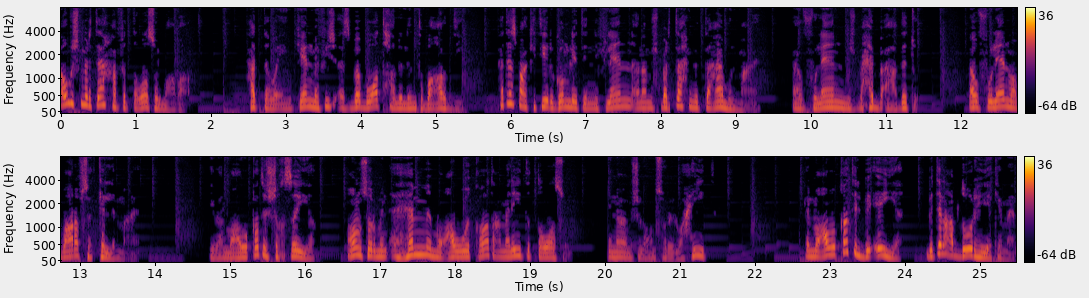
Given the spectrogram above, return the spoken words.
أو مش مرتاحة في التواصل مع بعض. حتى وإن كان مفيش أسباب واضحة للانطباعات دي. هتسمع كتير جملة إن فلان أنا مش برتاح من التعامل معاه أو فلان مش بحب قعدته أو فلان ما بعرفش أتكلم معاه. يبقى المعوقات الشخصية عنصر من أهم معوقات عملية التواصل إنما مش العنصر الوحيد. المعوقات البيئية بتلعب دور هي كمان.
